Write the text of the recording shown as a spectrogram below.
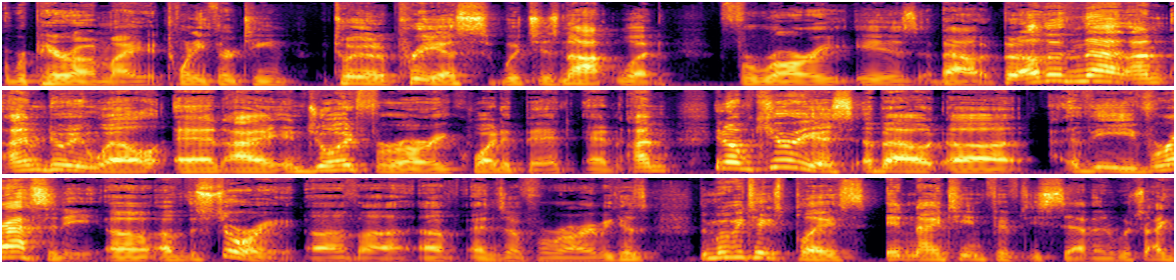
repair on my 2013 Toyota Prius, which is not what Ferrari is about. But other than that, I'm I'm doing well, and I enjoyed Ferrari quite a bit. And I'm you know I'm curious about uh, the veracity of, of, the story of uh, of Enzo Ferrari because the movie takes place in 1957, which I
